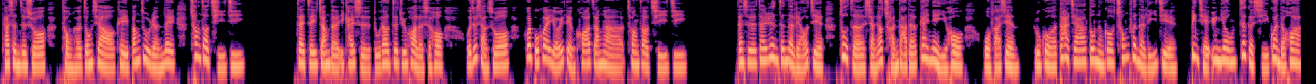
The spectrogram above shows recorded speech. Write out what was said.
他甚至说统合综效可以帮助人类创造奇迹。在这一章的一开始读到这句话的时候，我就想说。会不会有一点夸张啊？创造奇迹，但是在认真的了解作者想要传达的概念以后，我发现，如果大家都能够充分的理解，并且运用这个习惯的话，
